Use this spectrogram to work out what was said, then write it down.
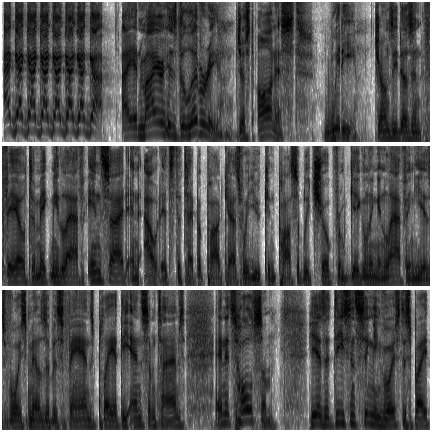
I got, got, got, got, got, got, got. I admire his delivery, just honest, witty. Jonesy doesn't fail to make me laugh inside and out. It's the type of podcast where you can possibly choke from giggling and laughing. He has voicemails of his fans play at the end sometimes, and it's wholesome. He has a decent singing voice despite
